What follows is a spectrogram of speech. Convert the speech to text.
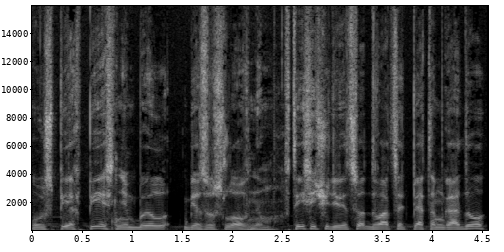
Успех песни был безусловным. В 1925 году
